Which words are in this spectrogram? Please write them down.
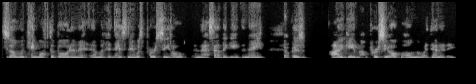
someone came off the boat and, and his name was Percy Hope. And that's how they gave the name. Okay. I gave Percy Hope a whole new identity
